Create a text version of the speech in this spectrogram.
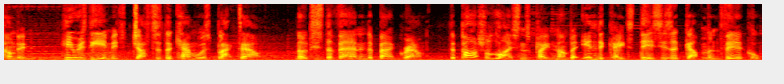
Found it. Here is the image just as the camera was blacked out. Notice the van in the background. The partial license plate number indicates this is a government vehicle.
